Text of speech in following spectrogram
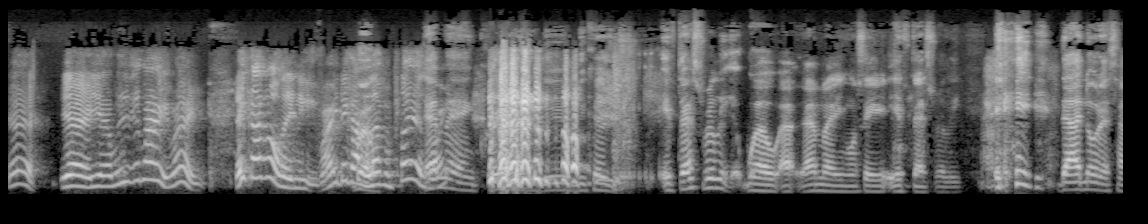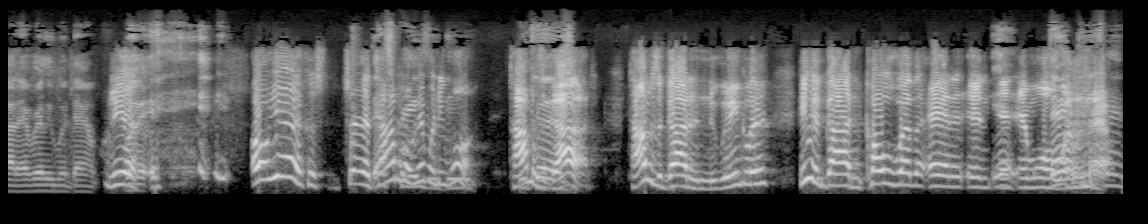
Yeah, yeah, yeah. We, right, right. They got all they need, right? They got Bro, eleven players, That right? man crazy, dude. Because if that's really well, I, I'm not even gonna say if that's really. I know that's how that really went down. Yeah. Oh yeah, because uh, Tom That's gonna get what he want. Tom is a god. Tom is a god in New England. He a god in cold weather and in Yeah, and, and warm weather now.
